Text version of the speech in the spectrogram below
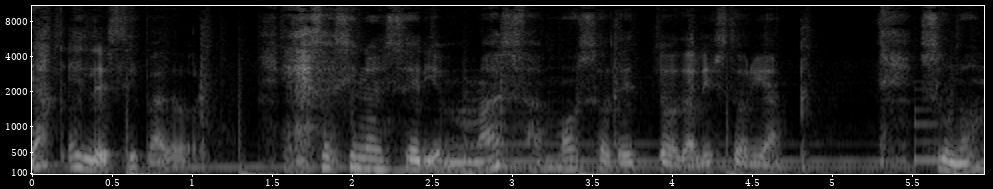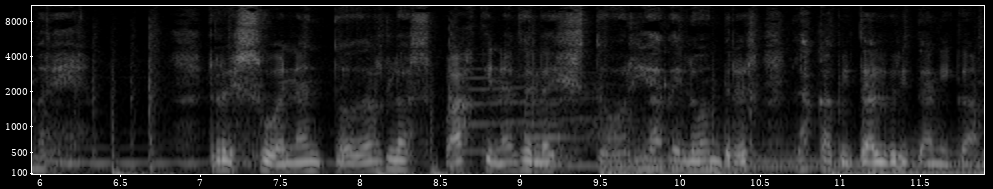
Jack el Destripador, el asesino en serie más famoso de toda la historia. Su nombre resuena en todas las páginas de la historia de Londres, la capital británica.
